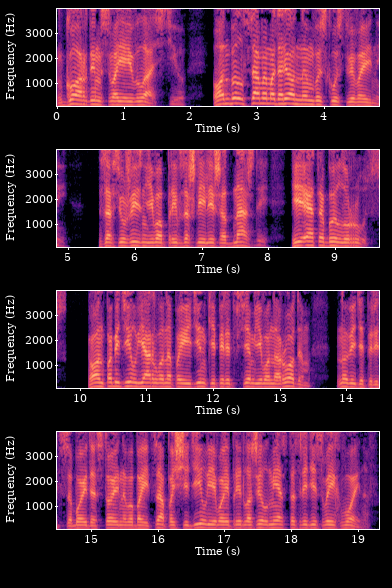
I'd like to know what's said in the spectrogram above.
гордым своей властью. Он был самым одаренным в искусстве войны. За всю жизнь его превзошли лишь однажды, и это был Рус. Он победил Ярла на поединке перед всем его народом, но, видя перед собой достойного бойца, пощадил его и предложил место среди своих воинов.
